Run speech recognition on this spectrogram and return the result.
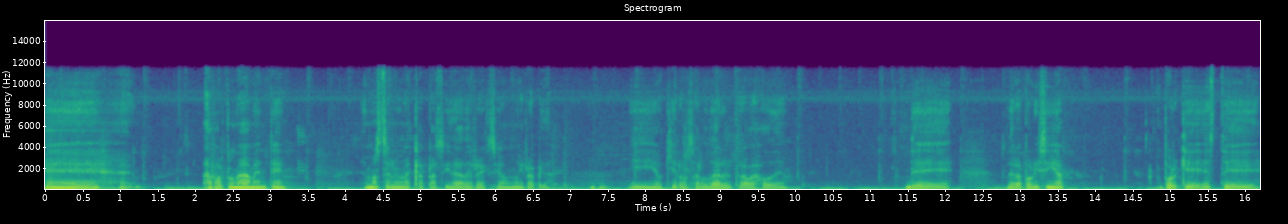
Eh, afortunadamente hemos tenido una capacidad de reacción muy rápida y yo quiero saludar el trabajo de, de, de la policía porque este,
